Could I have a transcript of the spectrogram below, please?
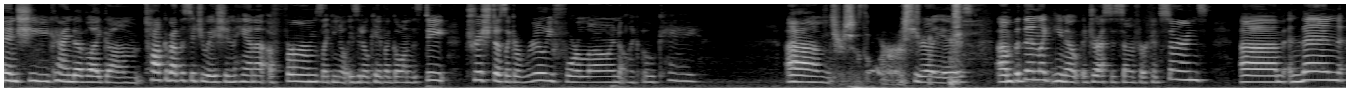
and she kind of like um talk about the situation hannah affirms like you know is it okay if i go on this date trish does like a really forlorn like okay um Trisha's the worst. she really is. Um but then like you know addresses some of her concerns. Um and then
